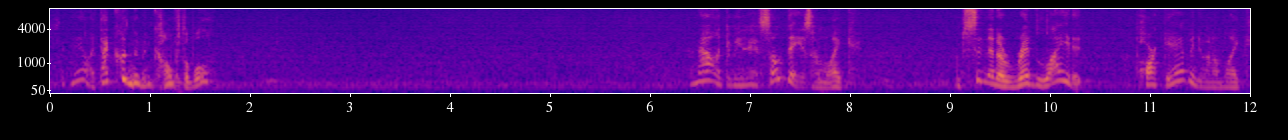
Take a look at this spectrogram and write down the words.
It's like, man, like that couldn't have been comfortable. And now, like, I mean, some days I'm like, I'm sitting at a red light at Park Avenue, and I'm like,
